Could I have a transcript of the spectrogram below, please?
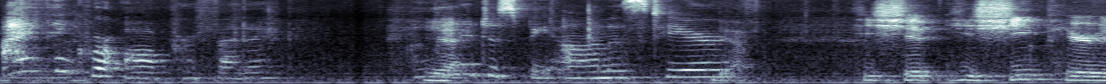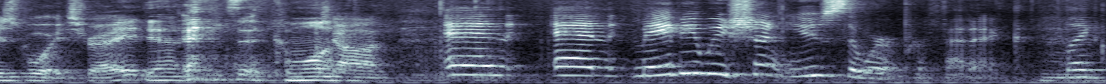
I think we're all prophetic. I'm Yeah. going to just be honest here. Yeah. He sheep, his sheep hear his voice, right? Yeah. Come on. John. And and maybe we shouldn't use the word prophetic. Mm. Like,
